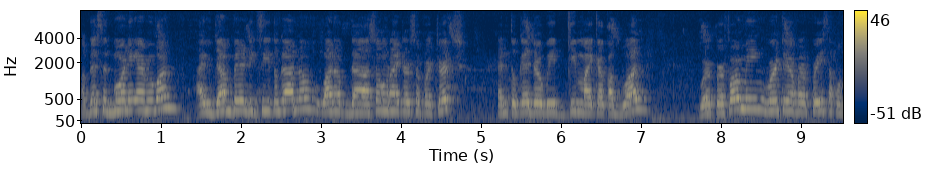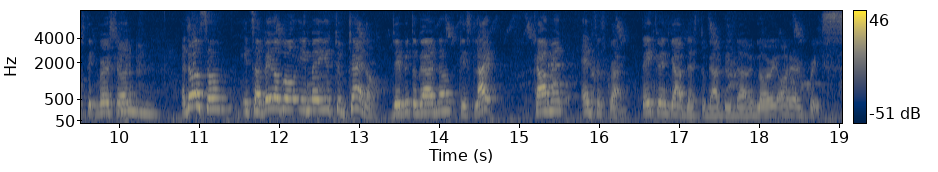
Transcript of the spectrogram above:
A blessed morning, everyone. I'm John Benedict C. One of the songwriters of our church, and together with Kim Michael Cabwal, we're performing Worthy of Our Praise acoustic version. and also, it's available in my YouTube channel, JB Togano. Please like, comment, and subscribe. Thank you and God bless. To God be the glory, honor, and praise.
